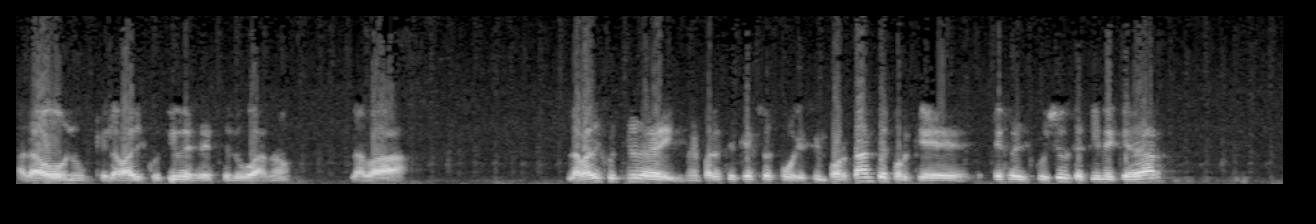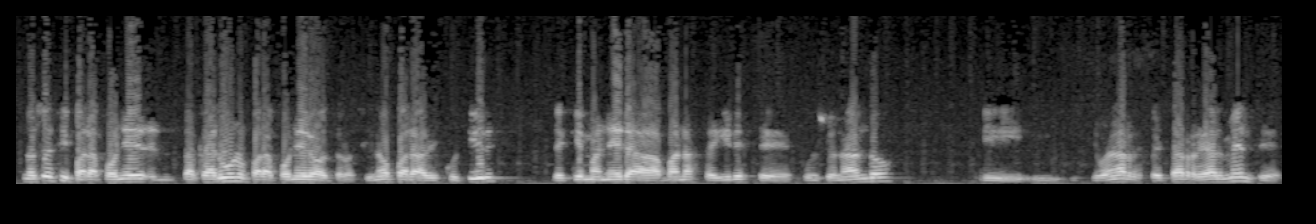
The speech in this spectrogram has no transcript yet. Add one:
a la ONU, que la va a discutir desde ese lugar, ¿no? La va la va a discutir ahí. Me parece que eso es, es, importante porque esa discusión se tiene que dar, no sé si para poner, sacar uno para poner otro, sino para discutir de qué manera van a seguir este funcionando y, y si van a respetar realmente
